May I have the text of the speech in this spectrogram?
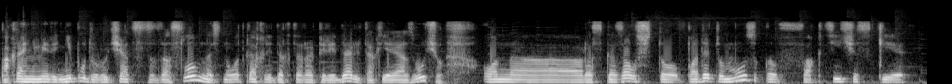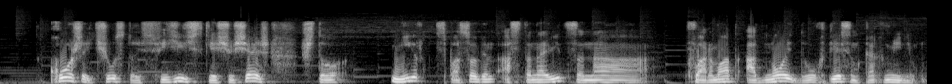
по крайней мере, не буду ручаться за дословность, но вот как редактора передали, так я и озвучил. Он э, рассказал, что под эту музыку фактически кожей чувствуешь, физически ощущаешь, что мир способен остановиться на формат одной-двух песен как минимум.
